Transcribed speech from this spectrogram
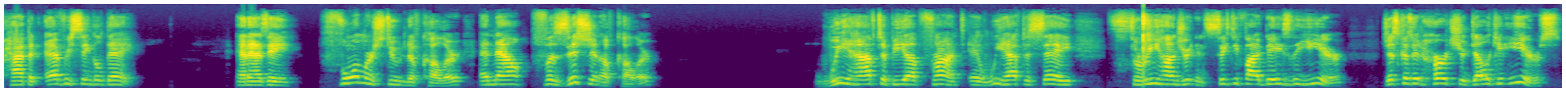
Happen every single day. And as a former student of color and now physician of color, we have to be upfront and we have to say 365 days of the year just because it hurts your delicate ears,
